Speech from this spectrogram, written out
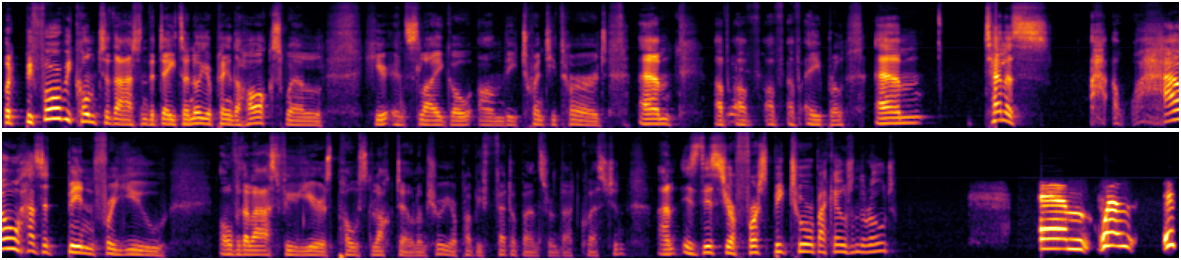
But before we come to that and the dates, I know you're playing the Hawk's Well here in Sligo on the 23rd um, of, of, of of April. Um, tell us how, how has it been for you over the last few years post lockdown? I'm sure you're probably fed up answering that question. And is this your first big tour back out on the road? Um, well, it's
